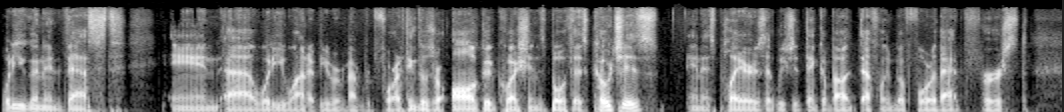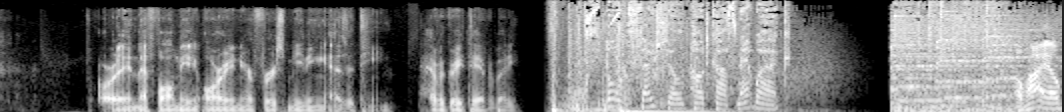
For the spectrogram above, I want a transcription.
What are you going to invest? and uh, what do you want to be remembered for? I think those are all good questions, both as coaches and as players that we should think about definitely before that first or in that fall meeting or in your first meeting as a team. Have a great day, everybody. Sports Social Podcast Network. Ohio,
